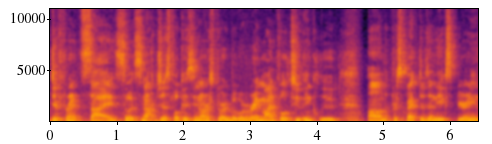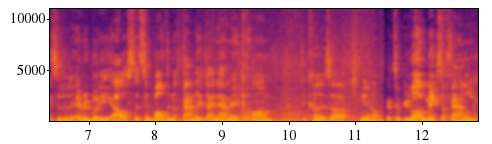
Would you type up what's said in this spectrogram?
different sides so it's not just focusing on our story but we're very mindful to include um, the perspectives and the experiences of everybody else that's involved in the family dynamic um, because uh, you know It's a beautiful- love makes a family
